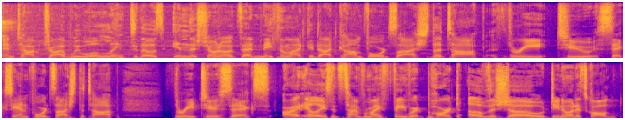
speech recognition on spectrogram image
And Top Tribe, we will link to those in the show notes at nathanlatka.com forward slash the top 326. Again, forward slash the top 326. All right, Ilias, it's time for my favorite part of the show. Do you know what it's called?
